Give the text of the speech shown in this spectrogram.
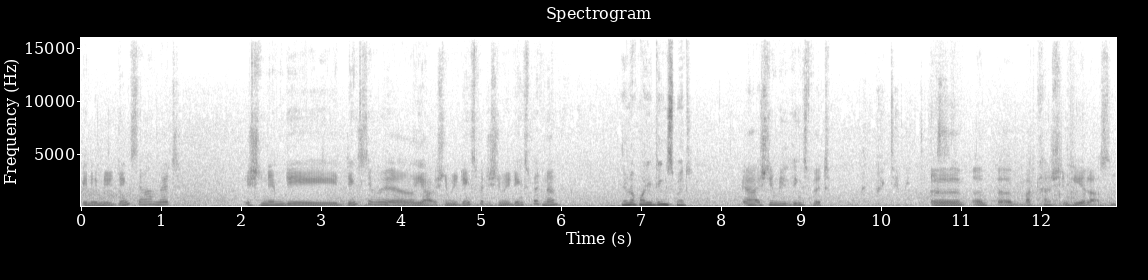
Wir nehmen die Dings ja mit. Ich nehme die Dings, wir, ja, ich nehme die Dings mit, ich nehme die Dings mit, ne? Nimm doch mal die Dings mit. Ja, ich nehme die Dings mit. Mit? Ähm, ähm, ähm, was kann ich denn hier lassen?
